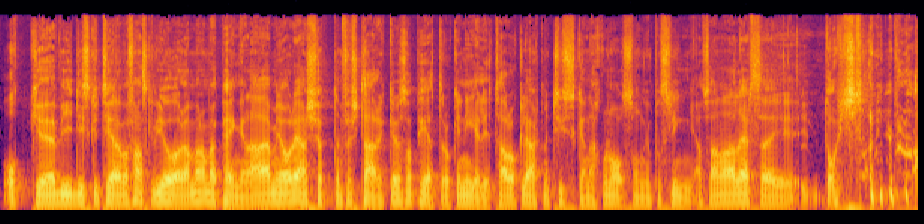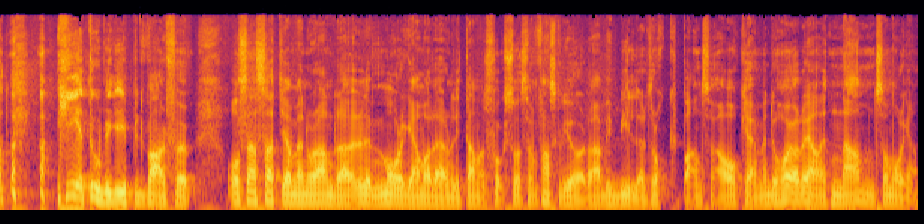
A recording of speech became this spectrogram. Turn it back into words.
Och eh, vi diskuterade vad fan ska vi göra med de här pengarna? Nej, men jag har redan köpt en förstärkare, sa Peter, och en elgitarr och lärt mig tyska nationalsången på slinga. Så han hade lärt sig Deutschland ibland. Helt obegripligt varför. Och sen satt jag med några andra, Morgan var där och lite annat folk. Så, så vad fan ska vi göra? då? Vi bildar ett rockband. Så, ja, Okej, men då har jag redan ett namn som Morgan.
